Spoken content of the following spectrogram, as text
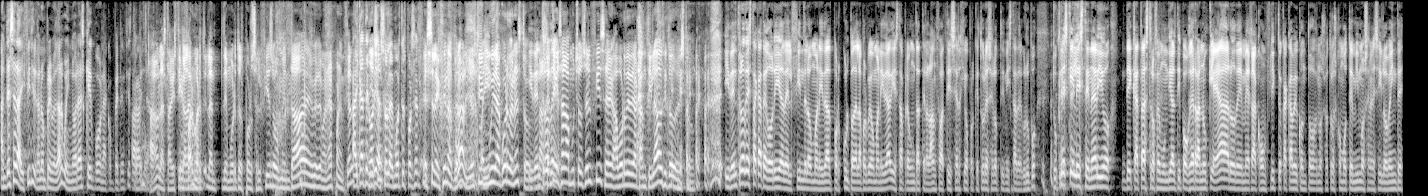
antes era difícil ganar un premio Darwin. Ahora es que bueno, la competencia es tremenda. Claro, la estadística ¿Qué de, forma? muerte- la- de muertos por selfies aumenta de de manera exponencial. Hay categorías solo de muertos por selfie. Es selección natural. Yo estoy Oye, muy de acuerdo en esto. y dentro la gente de- que se haga muchos selfies eh, a borde de acantilados y todo esto. Y dentro de esta categoría del fin de la humanidad por culpa de la propia humanidad, y esta pregunta te la lanzo a ti, Sergio, porque tú eres el optimista del grupo, ¿tú crees que el escenario de catástrofe mundial tipo guerra nuclear o de megaconflicto que acabe con todos nosotros como temimos en el siglo XX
